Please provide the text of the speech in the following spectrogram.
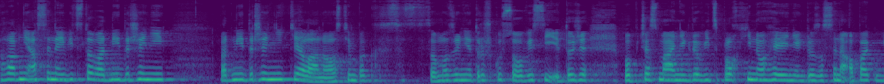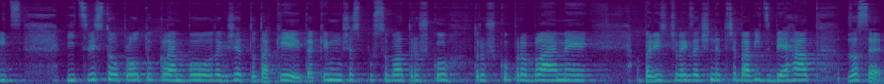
hlavně asi nejvíc to vadný držení, vadný držení těla, no, s tím pak samozřejmě trošku souvisí i to, že občas má někdo víc plochý nohy, někdo zase naopak víc, víc vystouplou tu klembu, takže to taky, taky může způsobovat trošku, trošku problémy. A když člověk začne třeba víc běhat, zase, eh,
